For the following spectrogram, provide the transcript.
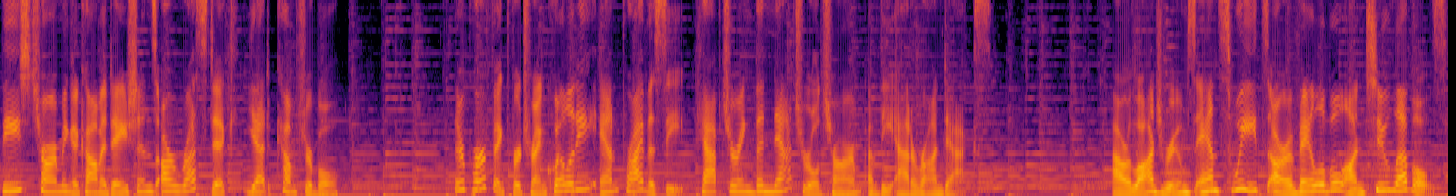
These charming accommodations are rustic yet comfortable. They're perfect for tranquility and privacy, capturing the natural charm of the Adirondacks. Our lodge rooms and suites are available on two levels,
